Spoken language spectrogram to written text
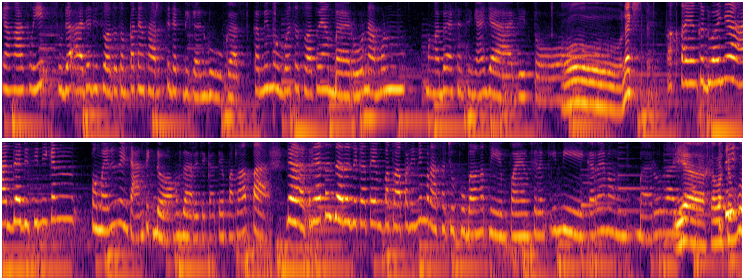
yang asli sudah ada di suatu tempat yang seharusnya tidak diganggu gugat. Kami membuat sesuatu yang baru namun mengambil esensinya aja gitu. Oh, next. Fakta yang keduanya ada di sini kan pemainnya yang cantik dong Zara JKT48 Nah ternyata Zara JKT48 ini merasa cupu banget nih main film ini Karena emang baru kali Iya, kalau Tapi- cupu,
